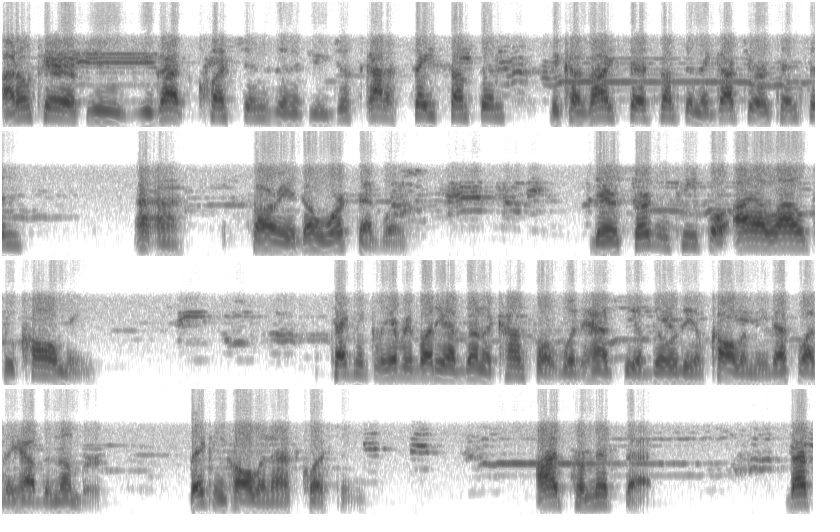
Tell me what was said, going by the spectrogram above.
I don't care if you you got questions and if you just got to say something because I said something that got your attention. Uh-uh. Sorry, it don't work that way. There are certain people I allow to call me. Technically, everybody I've done a consult with has the ability of calling me. That's why they have the number. They can call and ask questions. I permit that. That's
